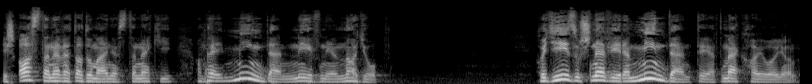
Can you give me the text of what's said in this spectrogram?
És azt a nevet adományozta neki, amely minden névnél nagyobb, hogy Jézus nevére minden tért meghajoljon.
